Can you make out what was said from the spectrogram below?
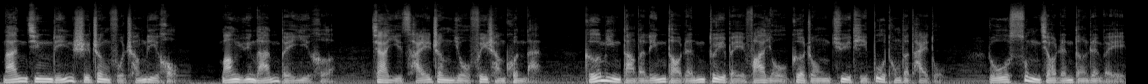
南京临时政府成立后，忙于南北议和，加以财政又非常困难。革命党的领导人对北伐有各种具体不同的态度，如宋教仁等认为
